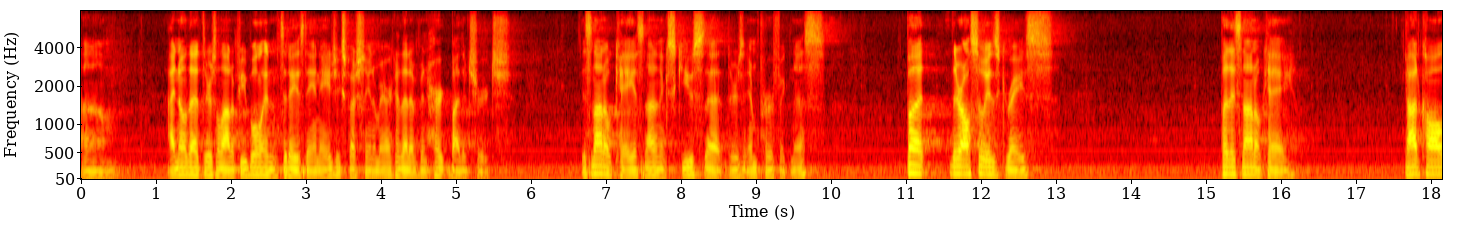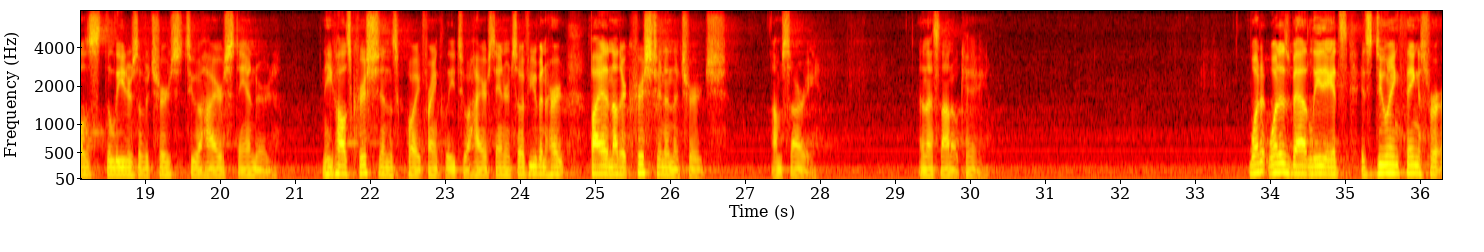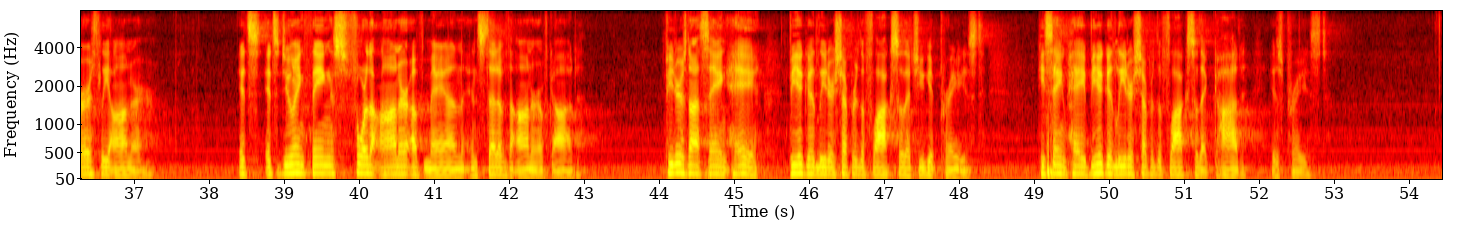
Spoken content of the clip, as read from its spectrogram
Um, I know that there's a lot of people in today's day and age, especially in America, that have been hurt by the church. It's not okay. It's not an excuse that there's imperfectness. But there also is grace. But it's not okay. God calls the leaders of a church to a higher standard. And he calls Christians, quite frankly, to a higher standard. So if you've been hurt by another Christian in the church, I'm sorry. And that's not okay. What, what is bad leading? It's, it's doing things for earthly honor. It's, it's doing things for the honor of man instead of the honor of God. Peter's not saying, hey, be a good leader, shepherd the flock so that you get praised. He's saying, hey, be a good leader, shepherd the flock so that God is praised.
